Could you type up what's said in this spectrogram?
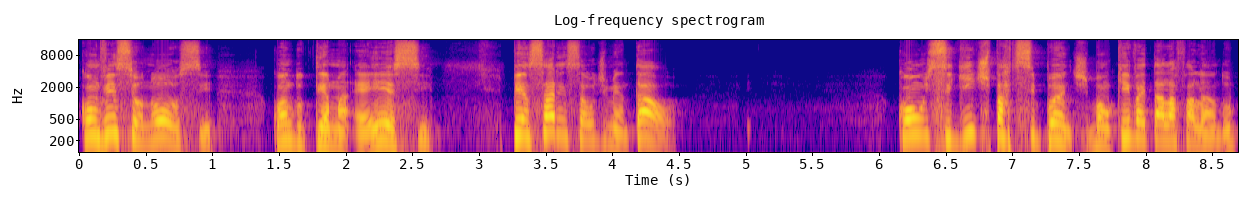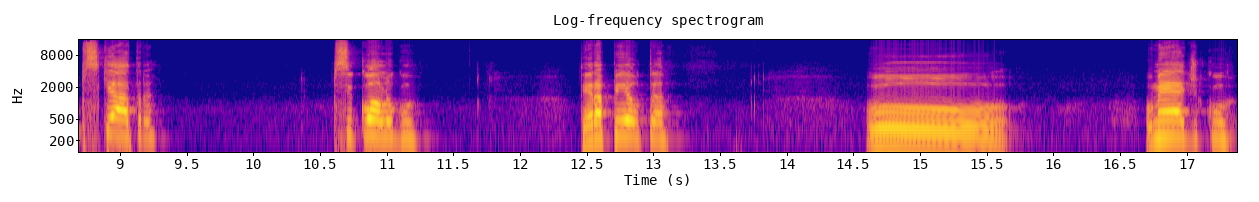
convencionou-se, quando o tema é esse, pensar em saúde mental com os seguintes participantes. Bom, quem vai estar lá falando? O psiquiatra, psicólogo, terapeuta, o, o médico,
